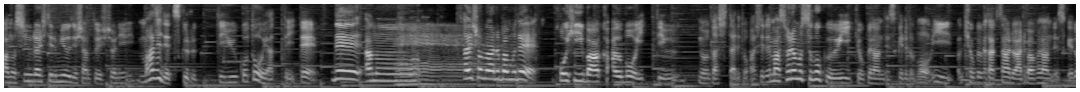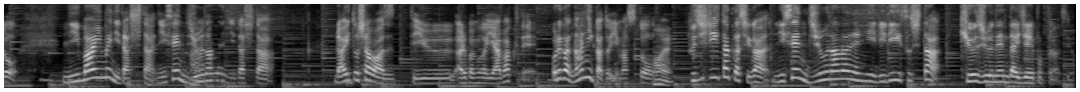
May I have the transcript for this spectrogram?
あの信頼してるミュージシャンと一緒にマジで作るっていうことをやっていてであのー最初のアルバムで「コーヒーバーカウボーイ」っていうのを出したりとかしてて、まあ、それもすごくいい曲なんですけれどもいい曲がたくさんあるアルバムなんですけど2枚目に出した2017年に出した「ライトシャワーズ」っていうアルバムがやばくてこれが何かと言いますと、はい。藤井隆が2017年にリリースした90年代 J−POP なんですよ。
